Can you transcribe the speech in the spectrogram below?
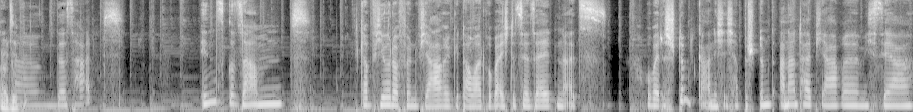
Also. Ähm, das hat insgesamt ich glaube, vier oder fünf Jahre gedauert, wobei ich das ja selten als, wobei das stimmt gar nicht. Ich habe bestimmt anderthalb Jahre mich sehr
